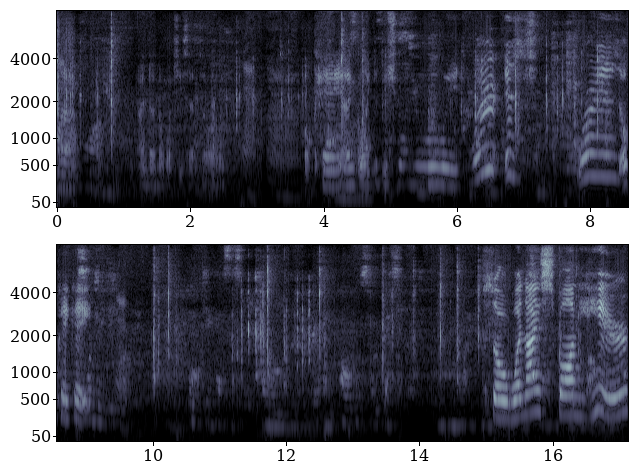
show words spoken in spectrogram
Uh, I don't know what she said, so. Okay, I'm going to be showing you. Wait, where is. Where is. Okay, okay. So when I spawned here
